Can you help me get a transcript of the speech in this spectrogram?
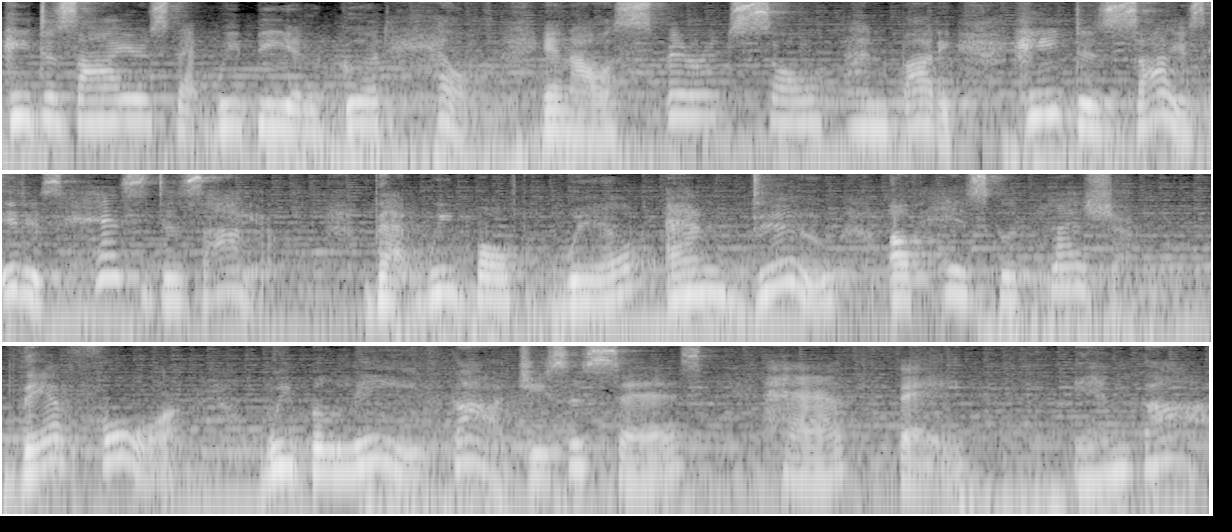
He desires that we be in good health in our spirit, soul, and body. He desires, it is His desire that we both will and do of His good pleasure. Therefore, we believe God. Jesus says, have faith in God.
